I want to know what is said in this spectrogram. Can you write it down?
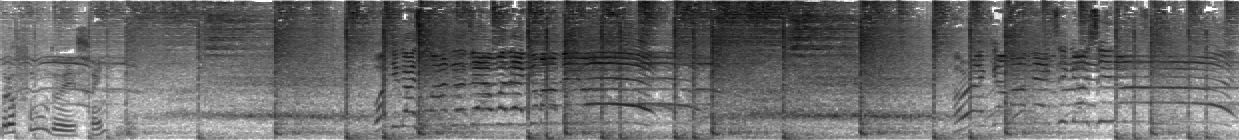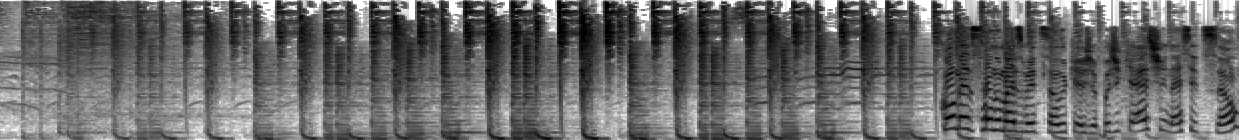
Profundo isso, hein? What you guys want to do Começando mais uma edição do QG Podcast, nessa edição,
